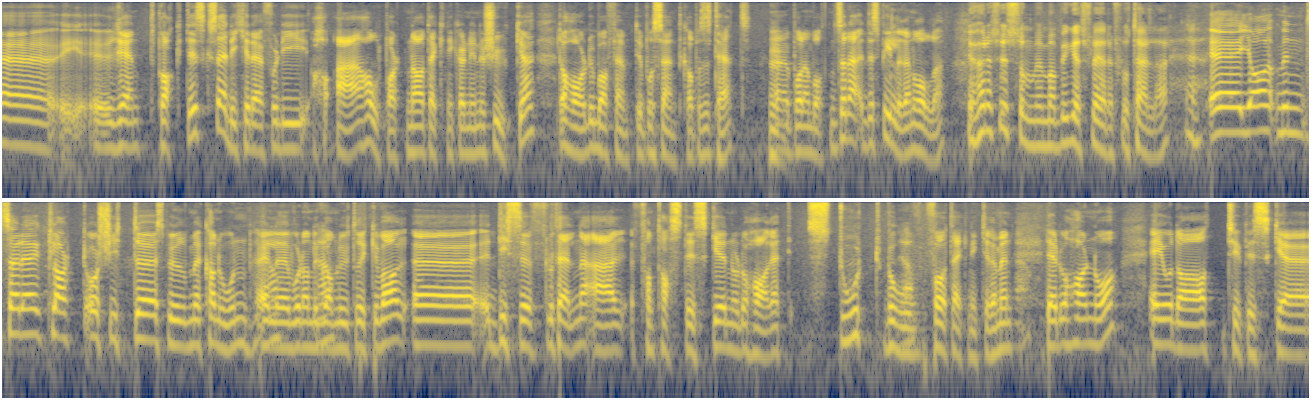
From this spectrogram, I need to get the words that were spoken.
eh, rent praktisk så er det ikke det. fordi er halvparten av teknikerne dine sjuke, da har du bare 50% kapasitet. Mm. Eh, på den båten. Så det, det, spiller en rolle. Det høres ut som det må bygges flere floteller. Eh, ja, men så er det klart å skyte spurv med kanon, eller ja. hvordan det gamle ja. uttrykket var. Eh, disse flotellene er fantastiske når du har et stort behov ja. for teknikere. Men det du har nå, er jo da typisk eh,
